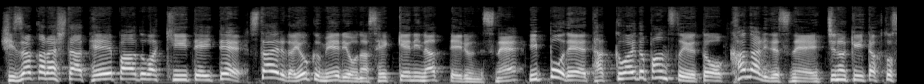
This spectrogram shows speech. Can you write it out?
膝から下テーパードが効いていて、スタイルがよく見えるような設計になっているんですね。一方で、タックワイドパンツというと、かなりですね、エッジの効いた太さ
